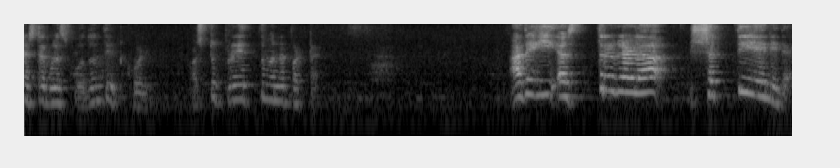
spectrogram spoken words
ನಷ್ಟಗೊಳಿಸ್ಬೋದು ಅಂತ ಇಟ್ಕೊಳ್ಳಿ. ಅಷ್ಟು ಪ್ರಯತ್ನವನ್ನ ಪಟ್ಟ ಆದರೆ ಈ ಅಸ್ತ್ರಗಳ ಶಕ್ತಿ ಏನಿದೆ?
